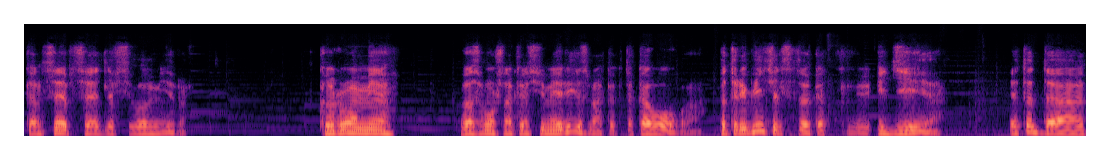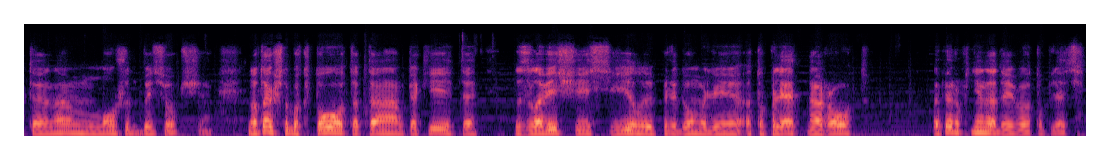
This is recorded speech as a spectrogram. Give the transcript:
концепция для всего мира. Кроме возможно, консюмеризма как такового, потребительство как идея, это да, это она может быть общая. Но так, чтобы кто-то там, какие-то зловещие силы придумали отуплять народ. Во-первых, не надо его отуплять.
